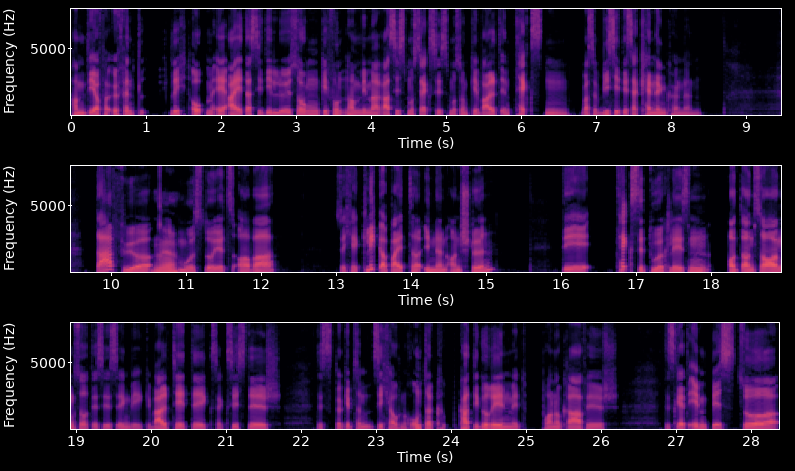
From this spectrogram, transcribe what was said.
haben die ja veröffentlicht, OpenAI, dass sie die Lösung gefunden haben, wie man Rassismus, Sexismus und Gewalt in Texten, also wie sie das erkennen können. Dafür Ja. musst du jetzt aber solche KlickarbeiterInnen anstellen, die Texte durchlesen und dann sagen, so, das ist irgendwie gewalttätig, sexistisch. Das, da gibt es dann sicher auch noch Unterkategorien mit pornografisch. Das geht eben bis zur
